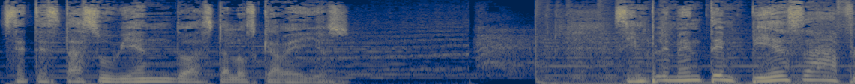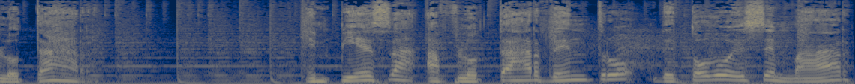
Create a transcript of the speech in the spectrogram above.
se te está subiendo hasta los cabellos. Simplemente empieza a flotar empieza a flotar dentro de todo ese mar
